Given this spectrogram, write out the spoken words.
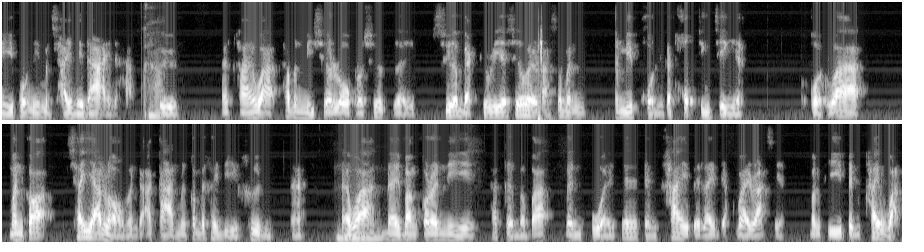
ณีพวกนี้มันใช้ไม่ได้นะครับ คือคล้ายๆว่าถ้ามันมีเชื้อโรคแล้วเชื้อเลยเชื้อแบคทีเรียเชื้อไวรัสมันมันมีผลกระทบจริงๆอะปรากฏว่า มันก็ใช้ยาหลอกมันก็อาการมันก็ไม่ค่อยดีขึ้นนะแต่ว่าในบางกรณีถ้าเกิดแบบว่าเป็นป่วยเช่นเป็นไข้เป็นอะไรจากไวรัสเนี่ยบางทีเป็นไข้หวัด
